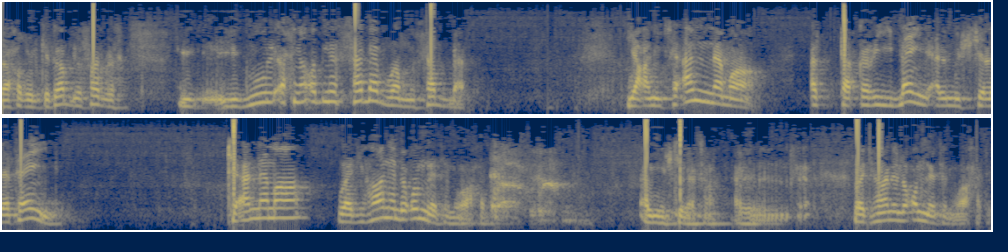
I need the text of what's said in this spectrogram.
لاحظوا الكتاب يصرف يقول إحنا عندنا سبب ومسبب. يعني كأنما التقريبين المشكلتين. كأنما وجهان لعملة واحدة. المشكلتان. وجهان لعملة واحدة.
